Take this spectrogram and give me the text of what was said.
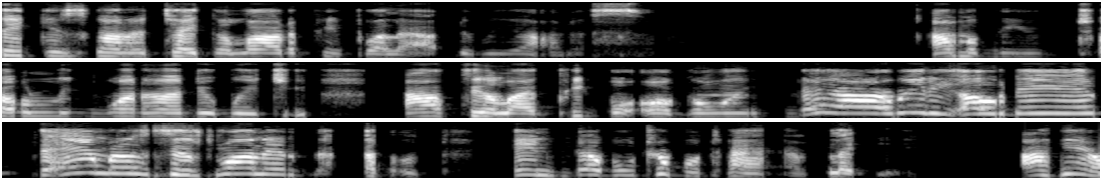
think it's gonna take a lot of people out, to be honest. I'm gonna be totally 100 with you. I feel like people are going. They already oh damn, the ambulance is running in double triple time lately. I hear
